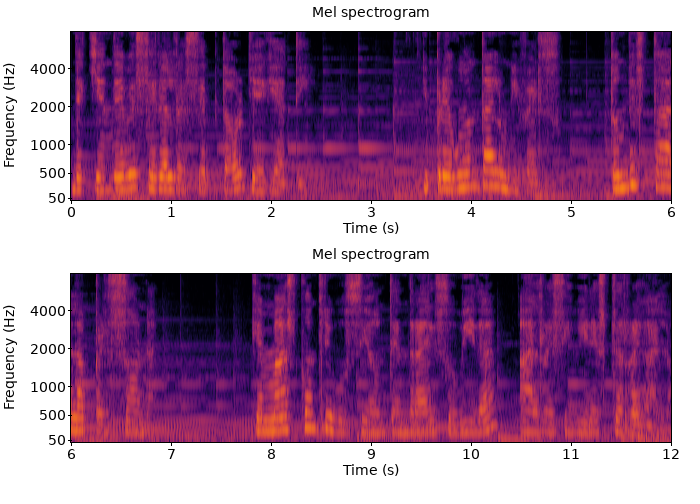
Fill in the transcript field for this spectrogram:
de quien debe ser el receptor llegue a ti. Y pregunta al universo, ¿dónde está la persona que más contribución tendrá en su vida al recibir este regalo?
